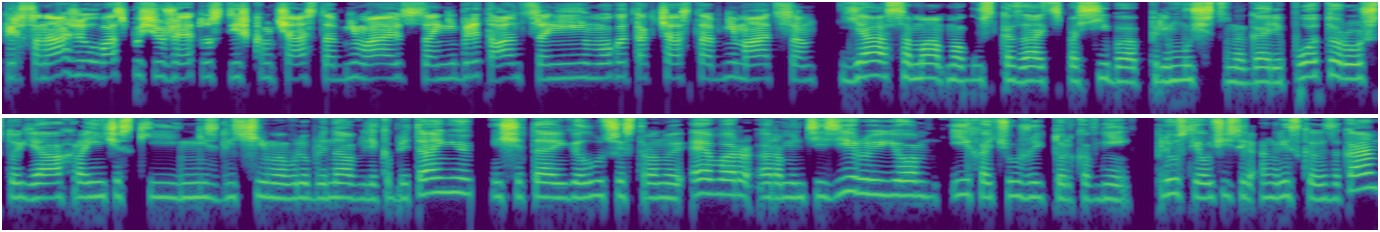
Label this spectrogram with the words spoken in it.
персонажи у вас по сюжету слишком часто обнимаются, они британцы, они не могут так часто обниматься. Я сама могу сказать спасибо преимущественно Гарри Поттеру, что я хронически неизлечимо влюблена в Великобританию и считаю ее лучшей страной ever, романтизирую ее и хочу жить только в ней. Плюс я учитель английского языка,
